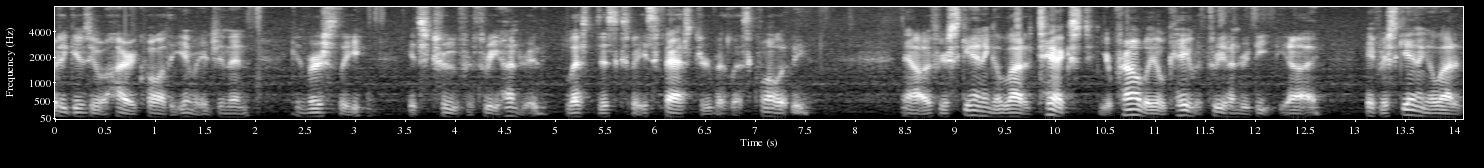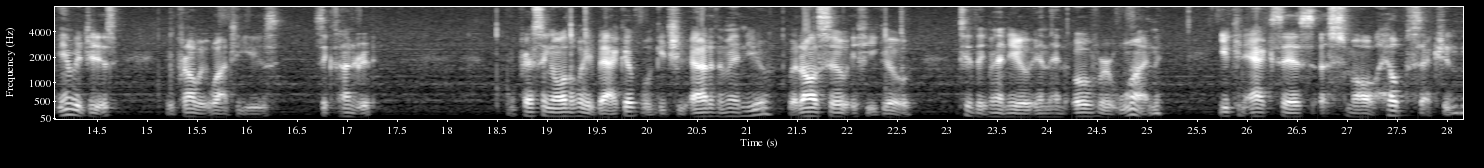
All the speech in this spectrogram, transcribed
but it gives you a higher quality image, and then conversely, it's true for 300, less disk space, faster, but less quality. Now, if you're scanning a lot of text, you're probably okay with 300 dpi. If you're scanning a lot of images, you probably want to use 600. And pressing all the way back up will get you out of the menu, but also if you go to the menu and then over one, you can access a small help section.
